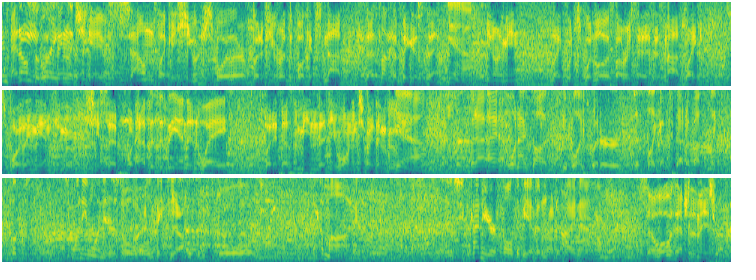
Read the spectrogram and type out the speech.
And, C, And also, the like, thing that she gave sounds like a huge spoiler, but if you've read the book, it's not. That's not the biggest thing. Yeah. You know what I mean? Like what what Lois Lowry says is not like spoiling the end of the movie. She said what happens at the end in a way, you won't enjoy the movie. Yeah, but I, I, when I saw people on Twitter just like upset about, I'm like, book's 21 years old. They teach Yeah. this in school. Come on, it's it's kind of your fault if you haven't read it by now. So what was after the Maze Runner?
